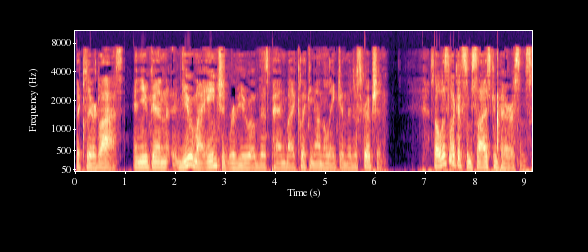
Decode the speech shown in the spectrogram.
the clear glass. And you can view my ancient review of this pen by clicking on the link in the description. So let's look at some size comparisons.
